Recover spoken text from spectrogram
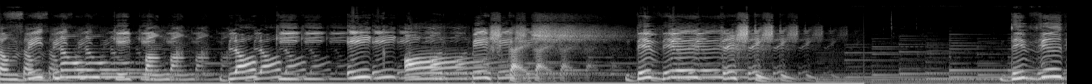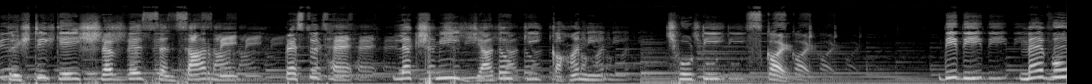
संवेदनाओं के पंख ब्लॉग की एक, एक और पेशकश। दिव्य दृष्टि। दिव्य दृष्टि के श्रव्य संसार में प्रस्तुत है लक्ष्मी यादव की कहानी छोटी स्कर्ट। दीदी मैं वो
